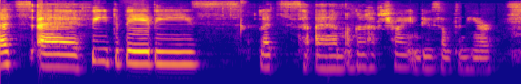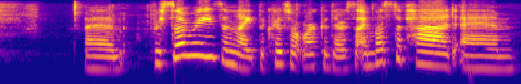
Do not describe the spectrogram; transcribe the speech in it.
Let's uh, feed the babies. Let's, um, I'm going to have to try and do something here. Um, for some reason, like, the cribs weren't working there, so I must have had, um,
